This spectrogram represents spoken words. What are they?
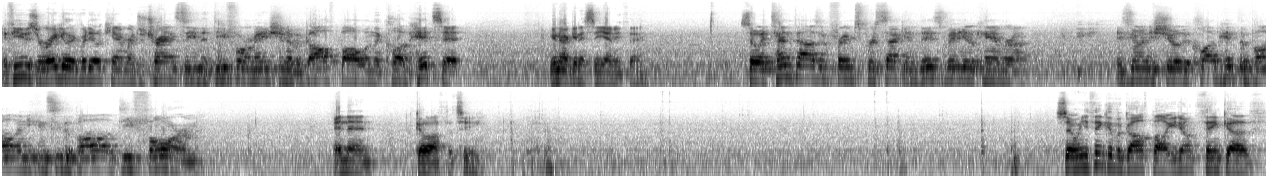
If you use a regular video camera to try and see the deformation of a golf ball when the club hits it, you're not going to see anything. So at 10,000 frames per second, this video camera is going to show the club hit the ball and you can see the ball deform and then go off the tee. So when you think of a golf ball, you don't think of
